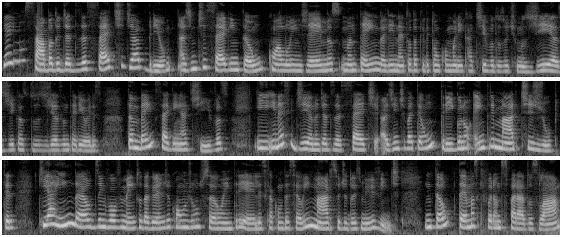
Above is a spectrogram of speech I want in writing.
E aí, no sábado, dia 17 de abril, a gente segue então com a lua em Gêmeos, mantendo ali, né, todo aquele tom comunicativo dos últimos dias, dicas dos dias anteriores também seguem ativas. E, e nesse dia, no dia 17, a gente vai ter um trígono entre Marte e Júpiter, que ainda é o desenvolvimento da grande conjunção entre eles que aconteceu em março de 2020. Então, temas que foram disparados lá,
